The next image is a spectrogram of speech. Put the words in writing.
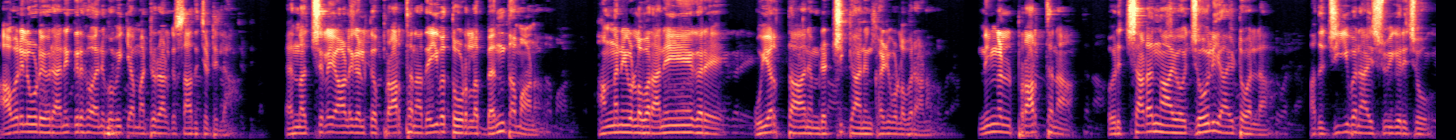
അവരിലൂടെ ഒരു അനുഗ്രഹം അനുഭവിക്കാൻ മറ്റൊരാൾക്ക് സാധിച്ചിട്ടില്ല. എന്നാൽ ചില ആളുകൾക്ക് പ്രാർത്ഥന ദൈവത്തോടുള്ള ബന്ധമാണ്. അങ്ങനെയുള്ളവർ അനേകരെ ഉയർത്താനും രക്ഷിക്കാനും കഴിവുള്ളവരാണ്. നിങ്ങൾ പ്രാർത്ഥന ഒരു ചടങ്ങായോ ജോലിയായിട്ടോ അല്ല. അത് ജീവനായി സ്വീകരിച്ചു.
